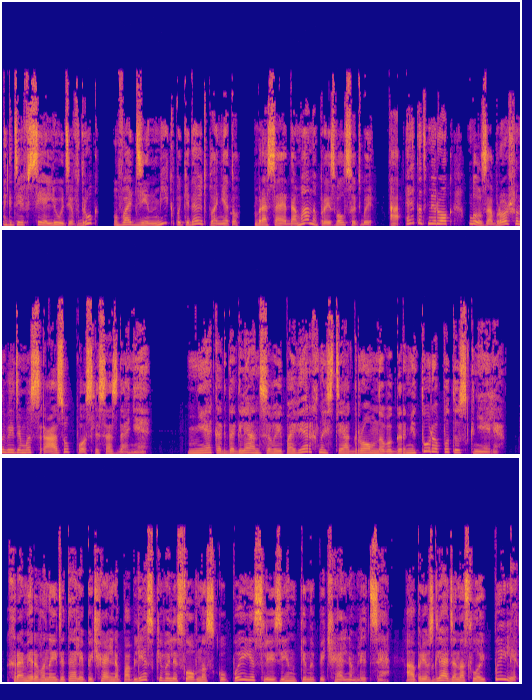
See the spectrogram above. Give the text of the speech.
где все люди вдруг в один миг покидают планету, бросая дома на произвол судьбы. А этот мирок был заброшен, видимо, сразу после создания. Некогда глянцевые поверхности огромного гарнитура потускнели. Хромированные детали печально поблескивали, словно скупые слезинки на печальном лице. А при взгляде на слой пыли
